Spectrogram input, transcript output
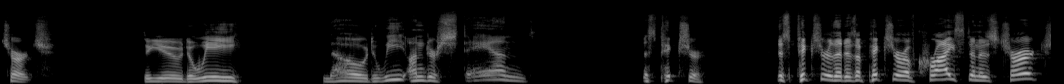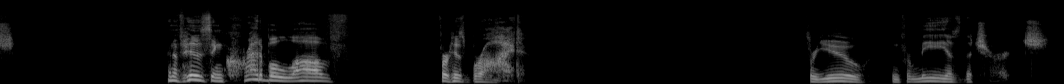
Church, do you, do we know, do we understand this picture? This picture that is a picture of Christ and His church and of His incredible love for His bride for you and for me as the church.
